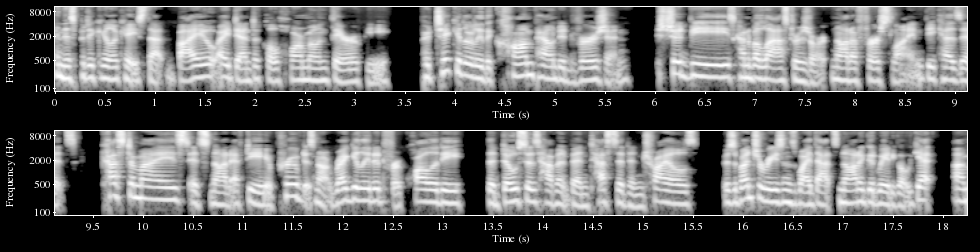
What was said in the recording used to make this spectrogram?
in this particular case that bioidentical hormone therapy, particularly the compounded version, should be kind of a last resort, not a first line, because it's customized, it's not FDA approved, it's not regulated for quality, the doses haven't been tested in trials. There's a bunch of reasons why that's not a good way to go. Yet a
